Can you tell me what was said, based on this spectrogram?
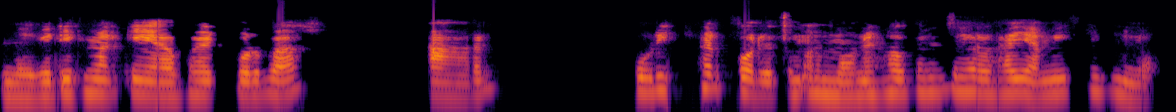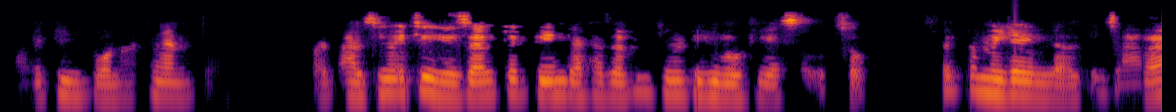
নেগেটিভ মার্কিং এভয়েড করবা। আর পরীক্ষার পরে তোমার মনে হবে না যে ভাই আমি টিকবো, আমি টিকবো না, হ্যাঁ বাট আল্টিমেটলি রেজাল্টের দিন দেখা যাবে তুমি টিকে বসে আছো, বুঝছ? একটা মিডাইল আরকি। যারা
